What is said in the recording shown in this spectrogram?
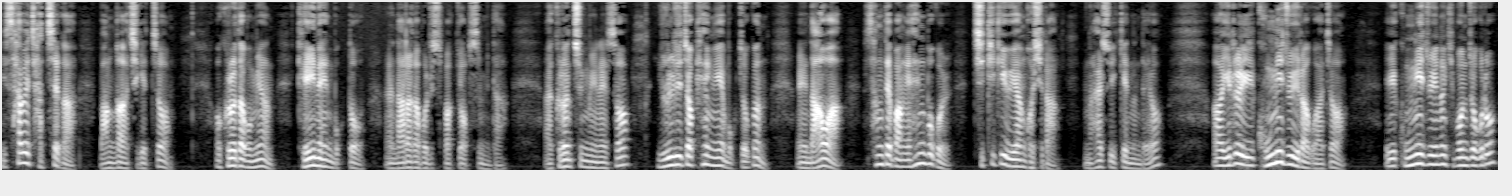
이 사회 자체가 망가지겠죠. 어, 그러다 보면 개인의 행복도 날아가 버릴 수밖에 없습니다. 아, 그런 측면에서 윤리적 행위의 목적은 나와 상대방의 행복을 지키기 위한 것이라 할 수 있겠는데요. 아, 이를 공리주의라고 하죠. 이 공리주의는 기본적으로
